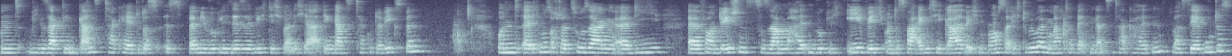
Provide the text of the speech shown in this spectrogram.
und wie gesagt den ganzen Tag hält. Und das ist bei mir wirklich sehr, sehr wichtig, weil ich ja den ganzen Tag unterwegs bin. Und äh, ich muss auch dazu sagen, äh, die äh, Foundations zusammen halten wirklich ewig und das war eigentlich egal, welchen Bronzer ich drüber gemacht habe, er hat den ganzen Tag gehalten, was sehr gut ist.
